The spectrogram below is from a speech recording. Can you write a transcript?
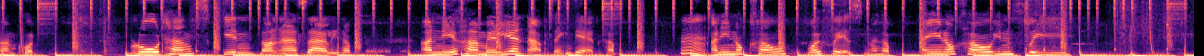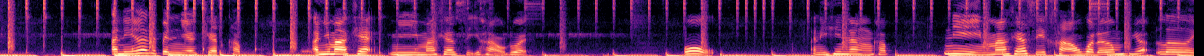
นอนขดบลูทั้งสกินนอนอาซาเลยครับ อันนี้คาเมเลียนอาบแสงแดดครับ อืม อันนี้นกเขาไวเฟสนะครับ อันนี้นกเขาอินซี เป็นเนียแคทครับ อันนี้มาแค่มีมาแค่สีขาวด้วย โอ้ อันนี้ที่นั่งครับ นี่มาแค่สีขาวกว่าเดิมเยอะเลย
